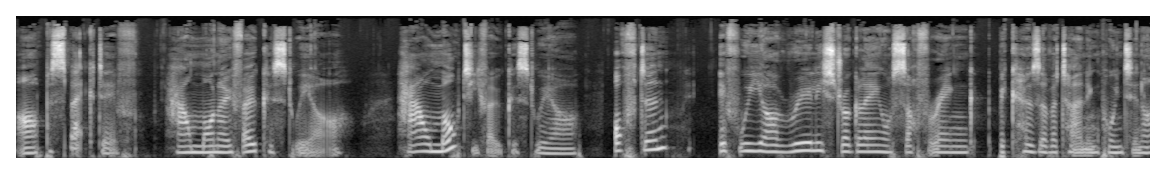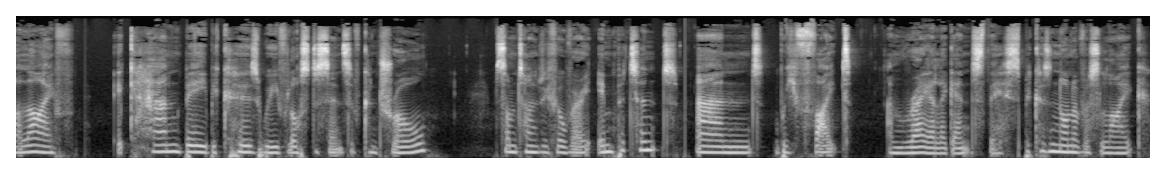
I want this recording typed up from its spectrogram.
our perspective, how monofocused we are, how multi-focused we are. Often, if we are really struggling or suffering because of a turning point in our life, it can be because we've lost a sense of control. Sometimes we feel very impotent and we fight and rail against this because none of us like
